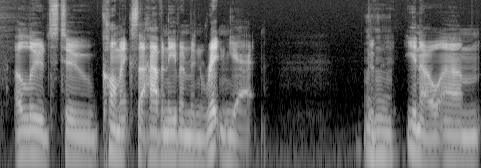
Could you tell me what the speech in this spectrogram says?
alludes to comics that haven't even been written yet. Mhm. You know, um,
